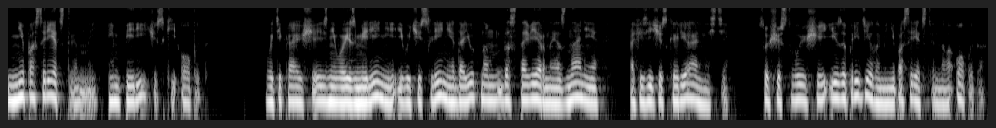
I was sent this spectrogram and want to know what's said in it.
непосредственный эмпирический опыт. Вытекающие из него измерения и вычисления дают нам достоверное знание о физической реальности – существующие и за пределами непосредственного опыта.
